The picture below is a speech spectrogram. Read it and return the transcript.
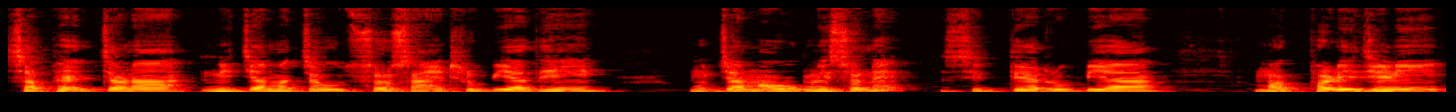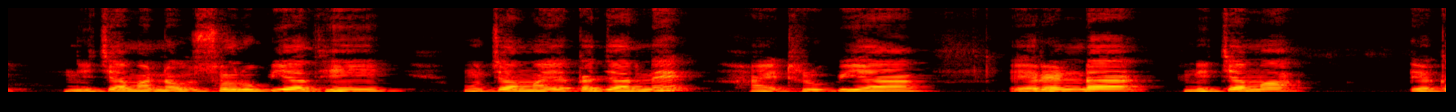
સફેદ ચણા નીચામાં ચૌદસો સાઠ રૂપિયાથી, ઊંચામાં ઓગણીસો ને સિત્તેર રૂપિયા, મગફળી ઝીણી નીચામાં નવસો રૂપિયાથી, ઊંચામાં એક હજાર ને સાઠ રૂપિયા, એરંડા નીચામાં એક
